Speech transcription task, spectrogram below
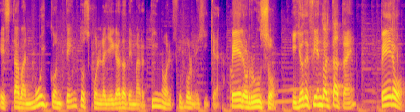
estaban muy contentos con la llegada de Martino al fútbol mexicano. Pero Russo, y yo defiendo al Tata, ¿eh? Pero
